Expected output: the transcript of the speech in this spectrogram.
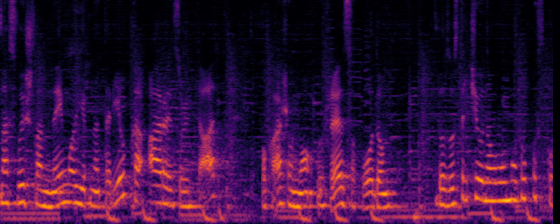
У нас вийшла неймовірна тарілка, а результат покажемо вже згодом. До зустрічі у новому випуску.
